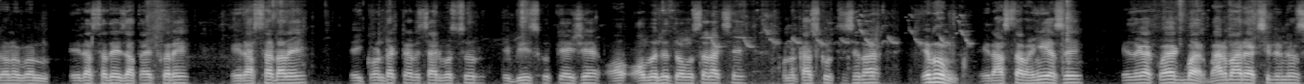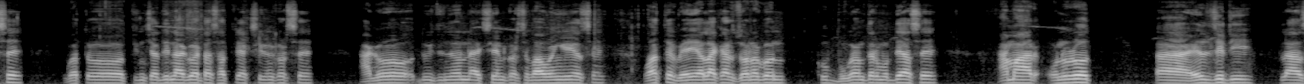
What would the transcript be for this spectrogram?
জনগণ এই রাস্তা দিয়ে যাতায়াত করে। এই রাস্তাটারে এই কন্ট্রাক্টর চার বছর এই ব্রিজ করতে এসে অবহেলিত অবস্থা রাখছে, কোনো কাজ করতেছে না এবং এই রাস্তা ভেঙে গেছে। এ জায়গায় কয়েকবার, বারবার অ্যাক্সিডেন্ট হচ্ছে। গত তিন চার দিন আগেও একটা ছাত্রী অ্যাক্সিডেন্ট করছে। আগেও দুই তিনজন অ্যাক্সিডেন্ট করছে বা ভেঙে গেছে। অতএব এই এলাকার জনগণ খুব ভোগান্তের মধ্যে আছে। আমার অনুরোধ এলজিডি প্লাস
